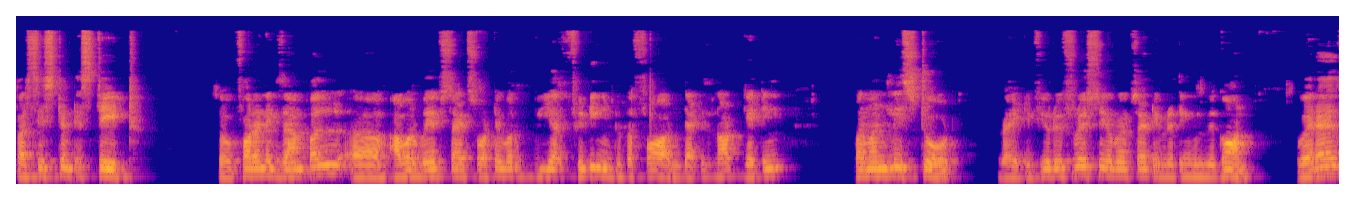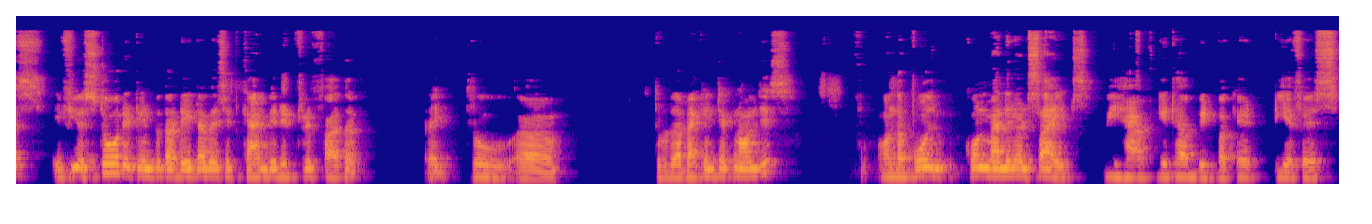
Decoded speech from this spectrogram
persistent state. So for an example uh, our websites whatever we are feeding into the form that is not getting permanently stored right? If you refresh your website everything will be gone. Whereas if you store it into the database it can be retrieved further right? Through uh, through the backend technologies. On the code management sites we have github bitbucket tfs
